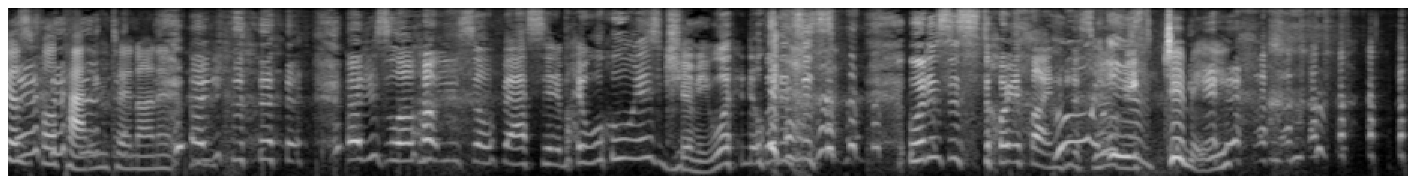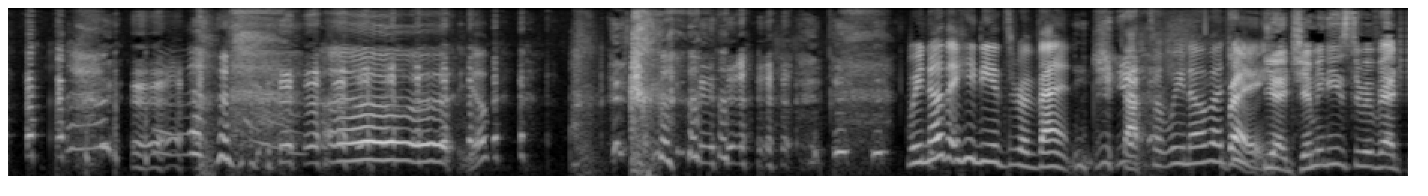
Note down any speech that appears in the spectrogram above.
Goes full Paddington on it. I just, I just love how you're so fascinated by who is Jimmy. What what is this? What is this storyline in this movie? is Jimmy. uh, yep. We know that he needs revenge. That's what we know about Jimmy. Right. Yeah, Jimmy needs to revenge.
